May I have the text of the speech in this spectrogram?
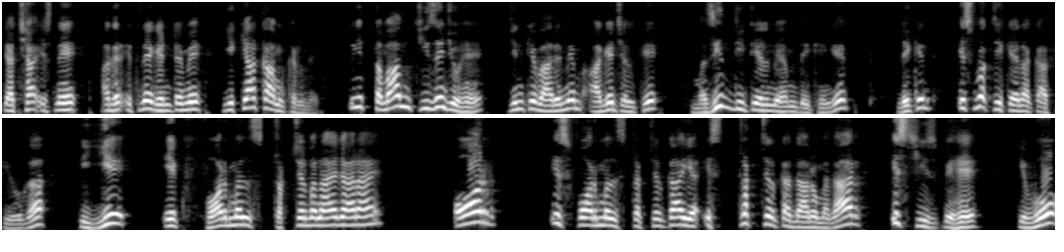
کہ اچھا اس نے اگر اتنے گھنٹے میں یہ کیا کام کر لے گا؟ تو یہ تمام چیزیں جو ہیں جن کے بارے میں آگے چل کے مزید ڈیٹیل میں ہم دیکھیں گے۔ لیکن اس وقت یہ کہنا کافی ہوگا کہ یہ ایک فارمل اسٹرکچر بنایا جا رہا ہے اور اس فارمل اسٹرکچر کا یا اسٹرکچر کا دار و مدار اس چیز پہ ہے کہ وہ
